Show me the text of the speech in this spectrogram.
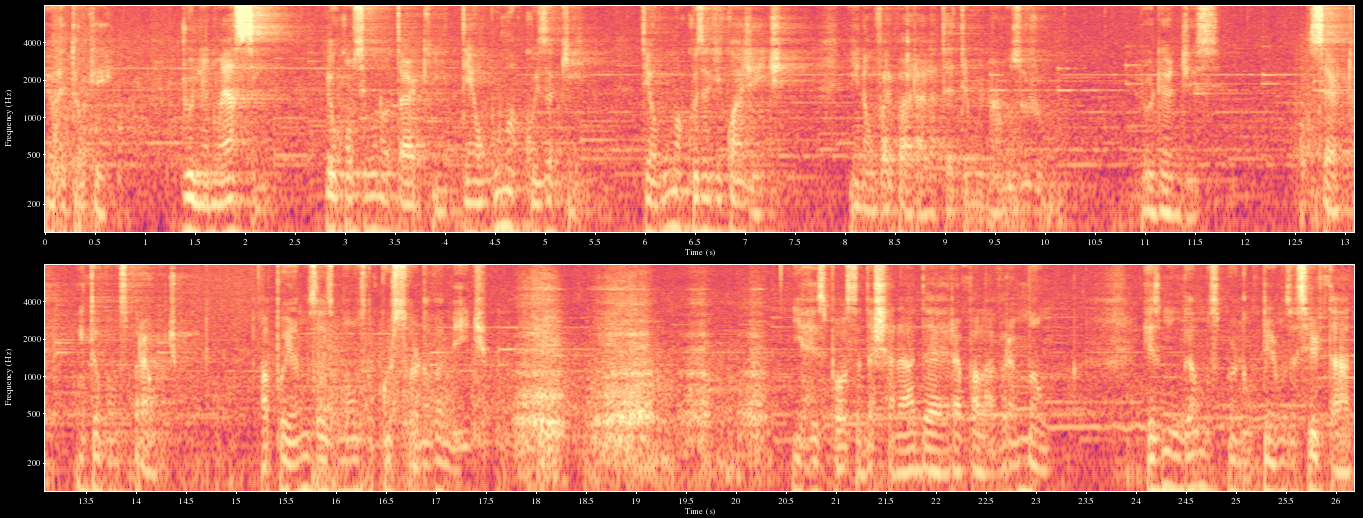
Eu retruquei. Julian, não é assim. Eu consigo notar que tem alguma coisa aqui. Tem alguma coisa aqui com a gente. E não vai parar até terminarmos o jogo. Julian disse: Certo, então vamos para a última. Apoiamos as mãos no cursor novamente. E a resposta da charada era a palavra mão. Resmungamos por não termos acertado,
